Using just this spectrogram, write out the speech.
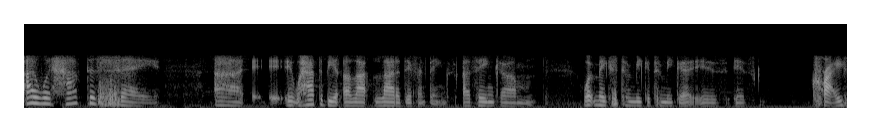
I would have to say, uh, it, it would have to be a lot, lot of different things. I think um, what makes Tomeca Tomeca is is Christ,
